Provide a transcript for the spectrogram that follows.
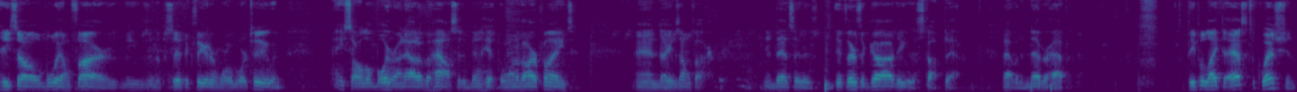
he saw a boy on fire. He was in the Pacific Theater in World War II, and he saw a little boy run out of a house that had been hit by one of our planes, and uh, he was on fire. And Dad said, "There's- "If there's a God, He would have stopped that. That would have never happened." People like to ask the question,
